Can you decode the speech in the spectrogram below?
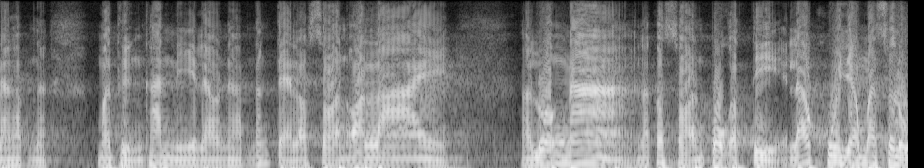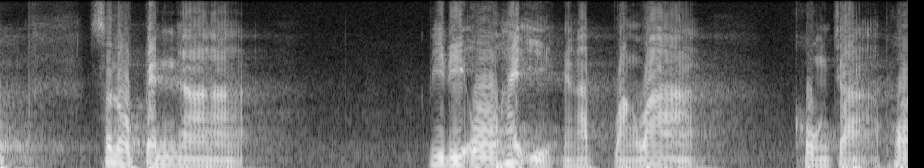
นะครับนะมาถึงขั้นนี้แล้วนะครับ ตั้งแต่เราสอนออนไลน์ ล่วงหน้าแล้วก็สอนปกติ แล้วครูยังมาสรุปสรุปเป็นวิดีโอให้อีกนะครับ หวังว่าคงจะพอ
